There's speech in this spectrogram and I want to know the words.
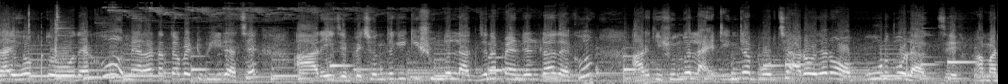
যাই হোক, তো দেখো, মেলাটাতে আবার একটু ভিড় আছে। আর এই যে পেছন থেকে কি সুন্দর লাগছে না প্যান্ডেলটা, দেখো? আর কি সুন্দর লাইটিংটা পড়ছে, আরও যেন অপূর্ব লাগছে আমার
